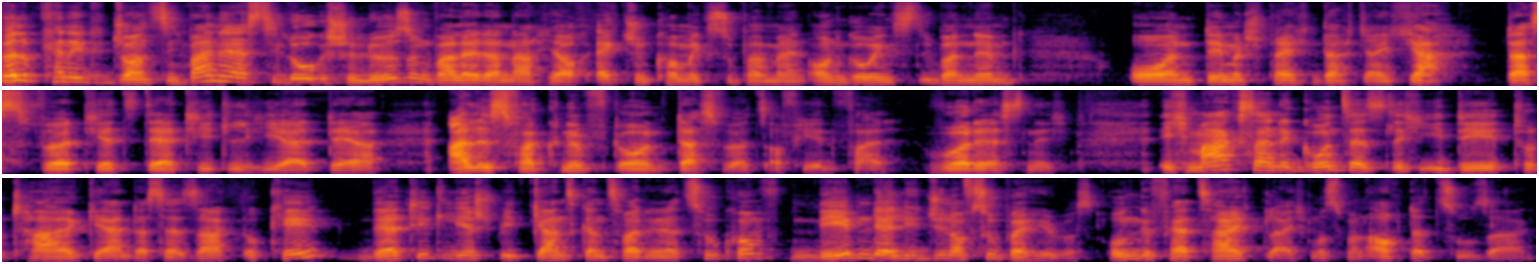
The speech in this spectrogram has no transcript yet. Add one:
Philip Kennedy Johnson, ich meine, er ist die logische Lösung, weil er danach ja auch Action Comics Superman Ongoings übernimmt. Und dementsprechend dachte ich eigentlich, ja, das wird jetzt der Titel hier, der alles verknüpft und das wird es auf jeden Fall. Wurde es nicht. Ich mag seine grundsätzliche Idee total gern, dass er sagt, okay, der Titel hier spielt ganz, ganz weit in der Zukunft, neben der Legion of Superheroes. Ungefähr zeitgleich, muss man auch dazu sagen.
